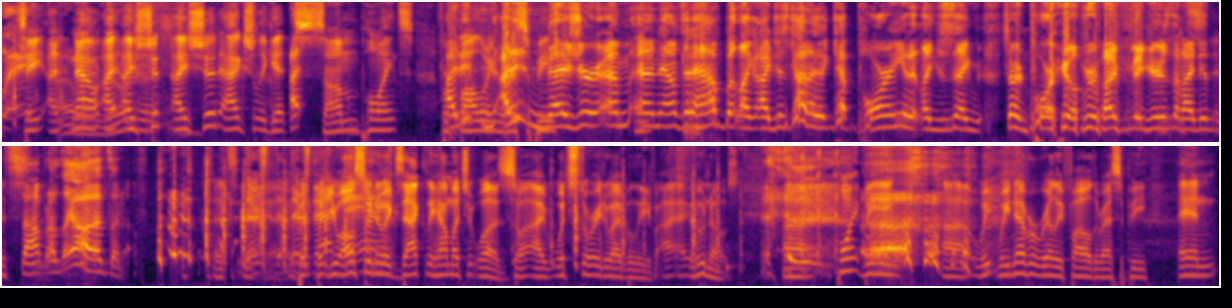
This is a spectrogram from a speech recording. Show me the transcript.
Add away. Add way. See, I, don't now. I, I should I should actually get some points for I following didn't. the I recipe. didn't measure um, an ounce and a half, but like I just kind of kept pouring, and it like just like started pouring over my fingers, and I didn't it's- stop. And I was like, "Oh, that's enough." That's, There's- yeah, there's but, but that you also knew exactly how much it was. So I, which story do I believe? I, I- who knows? Uh, point being, uh, we we never really follow the recipe, and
